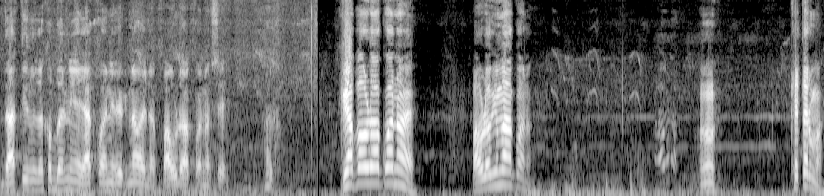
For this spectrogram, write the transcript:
દાંતીનું તો ખબર નહીં આખવાની એક ના હોય ને પાવડો આખવાનો છે. હાલો. ક્યાં પાવડો આખવાનો હે? પાવડો કેમાં આખવાનો હં ખેતરમાં?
